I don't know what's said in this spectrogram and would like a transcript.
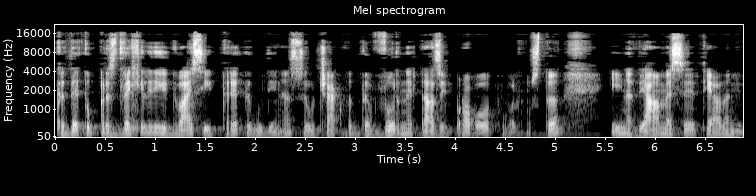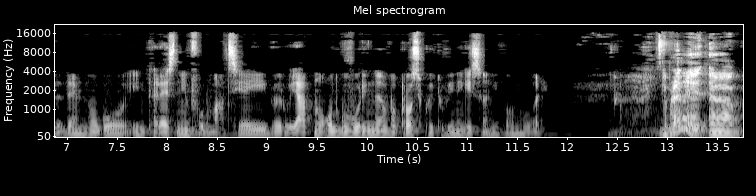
където през 2023 година се очаква да върне тази проба от повърхността и надяваме се тя да ни даде много интересна информация и вероятно отговори на въпроси, които винаги са ни вълнували. Добре, не, а...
